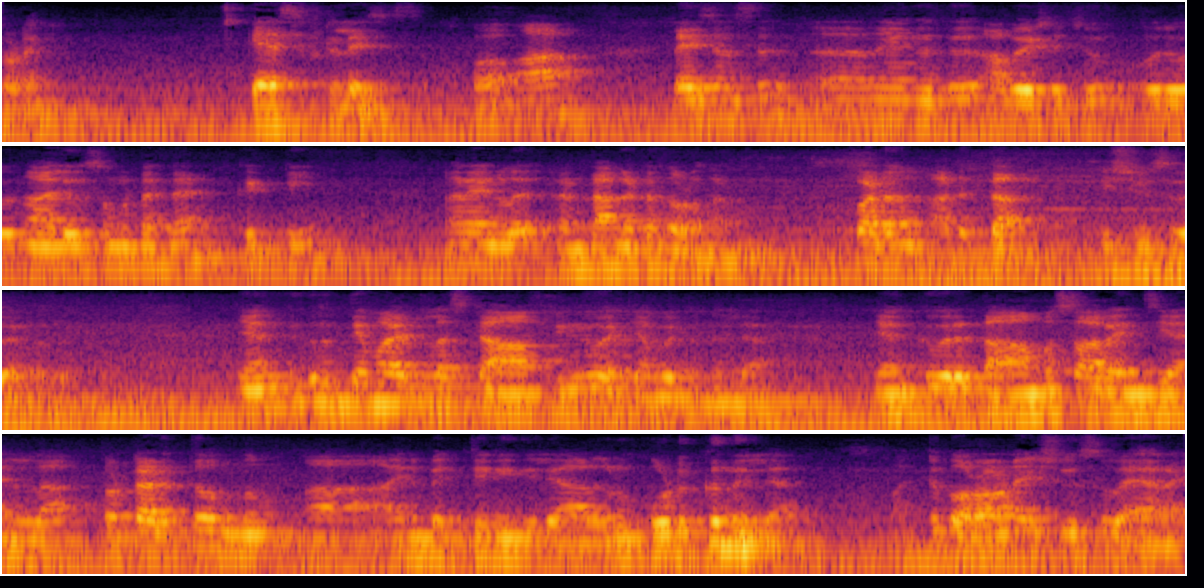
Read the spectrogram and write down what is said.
തുടങ്ങി. കേസ് ഫെർട്ടിലൈസേഴ്സ് അപ്പോൾ ആ ലൈസൻസ് ഞങ്ങൾക്ക് അപേക്ഷിച്ചു. ഒരു നാല് ദിവസം കൊണ്ട് തന്നെ കിട്ടി. അങ്ങനെ ഞങ്ങൾ രണ്ടാം ഘട്ടം തുടങ്ങണം. ഇപ്പോൾ അടുത്ത ഇഷ്യൂസ് വരുന്നത്. ഞങ്ങൾക്ക് കൃത്യമായിട്ടുള്ള സ്റ്റാഫിങ് വയ്ക്കാൻ പറ്റുന്നില്ല. ഞങ്ങൾക്ക് ഇവരെ താമസം അറേഞ്ച് ചെയ്യാനുള്ള തൊട്ടടുത്തൊന്നും ഒന്നും അതിന് പറ്റിയ രീതിയിൽ ആളുകൾ കൊടുക്കുന്നില്ല. മറ്റു കൊറോണ ഇഷ്യൂസ് വേറെ.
